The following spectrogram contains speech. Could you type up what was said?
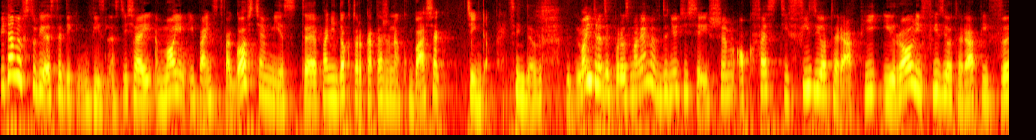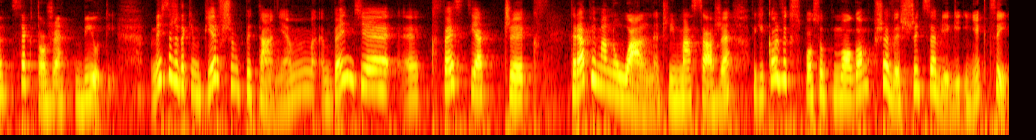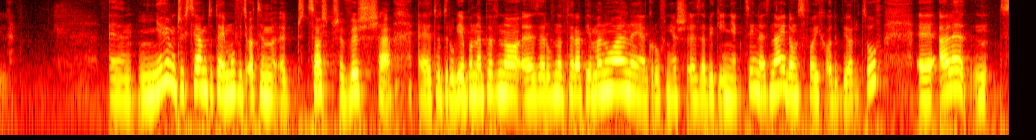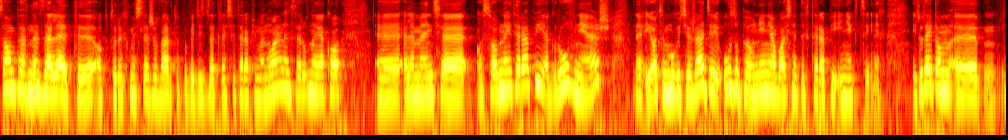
Witamy w studiu Aesthetic Business. Dzisiaj moim i Państwa gościem jest e, pani doktor Katarzyna Kubasiak. Dzień dobry. Dzień dobry. Moi drodzy, porozmawiamy w dniu dzisiejszym o kwestii fizjoterapii i roli fizjoterapii w sektorze beauty. Myślę, że takim pierwszym pytaniem będzie e, kwestia, czy terapie manualne, czyli masaże, w jakikolwiek sposób mogą przewyższyć zabiegi iniekcyjne. Nie wiem, czy chciałam tutaj mówić o tym, e, czy coś przewyższa e, to drugie, bo na pewno e, zarówno terapie manualne, jak również zabiegi iniekcyjne znajdą swoich odbiorców, ale są pewne zalety, o których myślę, że warto powiedzieć w zakresie terapii manualnych, zarówno jako elemencie osobnej terapii, jak również, i o tym mówicie rzadziej, uzupełnienia właśnie tych terapii iniekcyjnych. I tutaj tą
